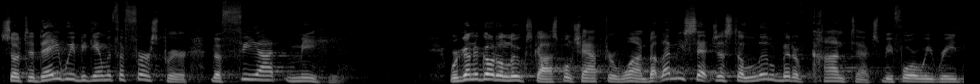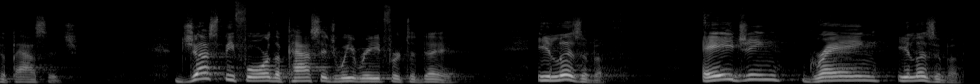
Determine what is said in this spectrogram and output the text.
So, today we begin with the first prayer, the Fiat Mihi. We're going to go to Luke's Gospel, chapter 1, but let me set just a little bit of context before we read the passage. Just before the passage we read for today, Elizabeth, aging, graying Elizabeth,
